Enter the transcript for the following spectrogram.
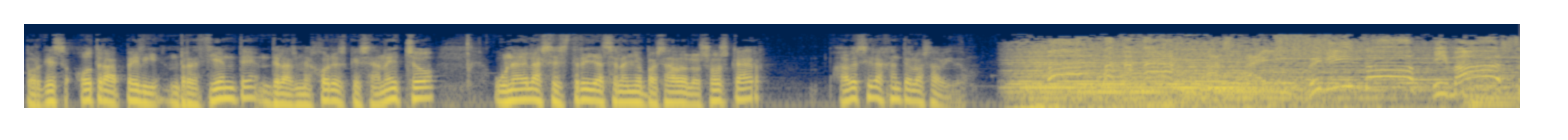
porque es otra peli reciente, de las mejores que se han hecho, una de las estrellas el año pasado de los Oscar. A ver si la gente lo ha sabido. ¡Hasta el infinito y más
